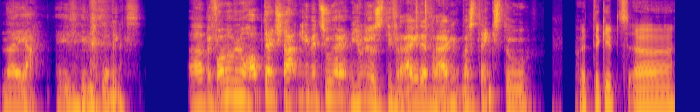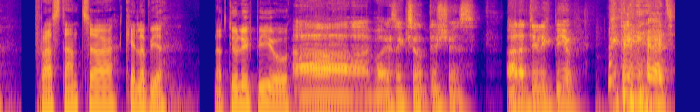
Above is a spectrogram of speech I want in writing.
Naja, es hilft ja nichts. Äh, bevor wir mit dem Hauptteil starten, liebe Zuhörer, Julius, die Frage der Fragen, was trinkst du? Heute gibt es äh, Frastanza Kellerbier. Natürlich Bio. Ah, was Exotisches. Ah, natürlich Bio. Ich trinke halt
